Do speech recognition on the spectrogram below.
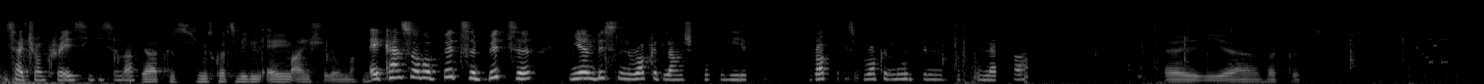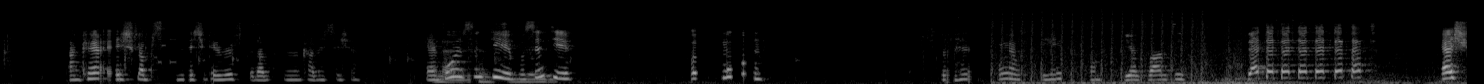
Die ist halt schon crazy, diese Waffe. Ja, ich muss kurz wegen Aim-Einstellungen machen. Ey, kannst du aber bitte, bitte mir ein bisschen Rocket Launch geben? Rocket, Rocket Moon den Werfer. Äh, ja, warte kurz. Danke. Ich glaube, es sind welche geriftet, aber bin mir gar nicht sicher. Ja, Nein, wo die sind die? Wo sind die? Wo wo die hinkommen? 24. Dat, dat, dat, dat, dat, dat, dat. Ja, ich,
